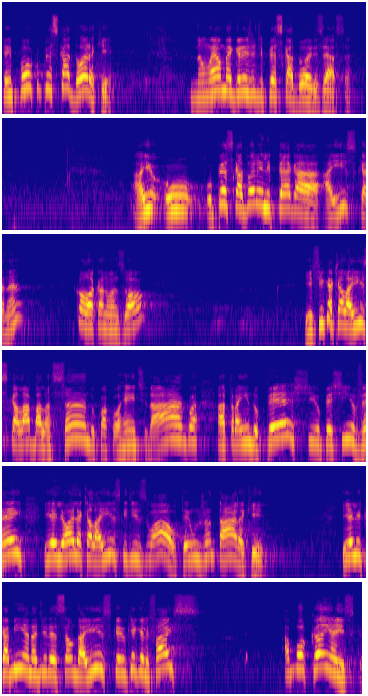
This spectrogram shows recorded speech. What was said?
Tem pouco pescador aqui. Não é uma igreja de pescadores essa. Aí o, o pescador ele pega a isca, né? Coloca no anzol. E fica aquela isca lá balançando com a corrente da água, atraindo o peixe, e o peixinho vem, e ele olha aquela isca e diz: Uau, tem um jantar aqui. E ele caminha na direção da isca, e o que, que ele faz? Abocanha a isca.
